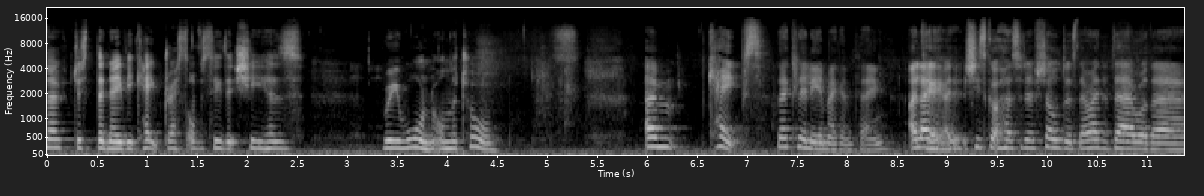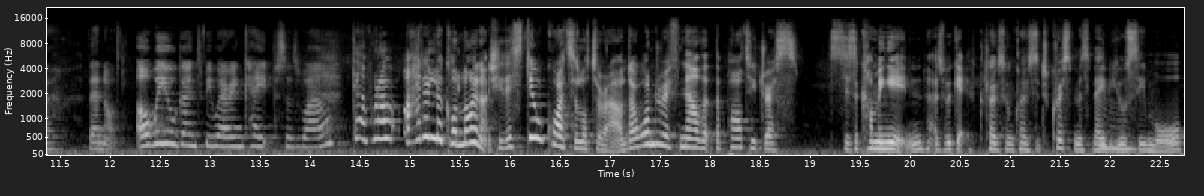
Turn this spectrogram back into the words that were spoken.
No, just the navy cape dress, obviously, that she has reworn on the tour. Um, capes, they're clearly a Meghan thing. I like. uh She's got her sort of shoulders. They're either there or they're they're not. Are we all going to be wearing capes as well? Yeah, well, I, had a look online actually. There's still quite a lot around. I wonder if now that the party dresses are coming in, as we get closer and closer to Christmas, maybe you'll see more.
